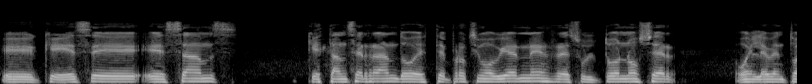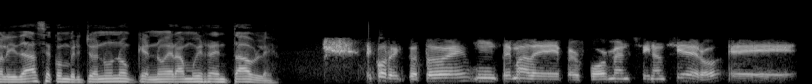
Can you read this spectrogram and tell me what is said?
que ese Sam's que están cerrando este próximo viernes resultó no ser o en la eventualidad se convirtió en uno que no era muy rentable? Es correcto, esto es un tema de performance financiero. Eh,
